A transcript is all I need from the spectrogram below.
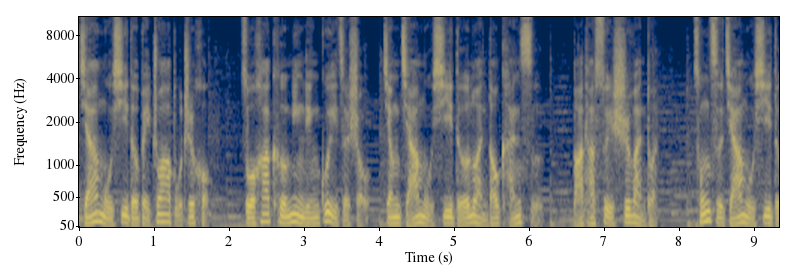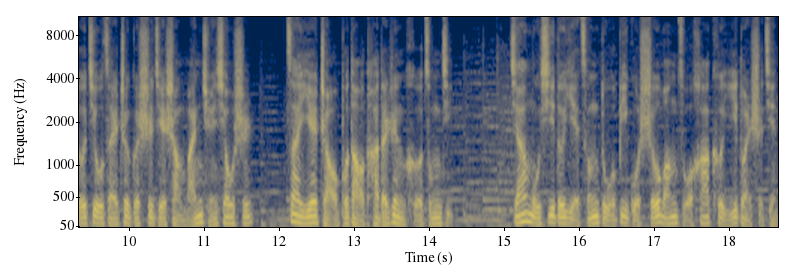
贾姆希德被抓捕之后，佐哈克命令刽子手将贾姆希德乱刀砍死，把他碎尸万段。从此，贾姆希德就在这个世界上完全消失，再也找不到他的任何踪迹。贾姆希德也曾躲避过蛇王佐哈克一段时间，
